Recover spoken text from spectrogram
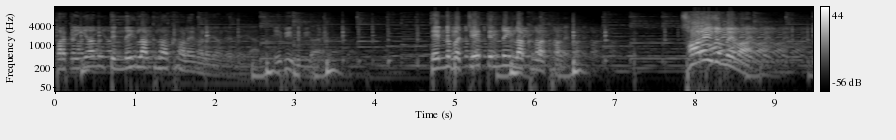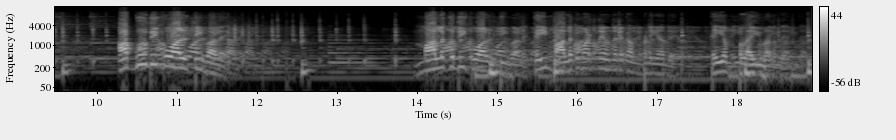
ਪਰ ਕਈਆਂ ਨੂੰ ਤਿੰਨੇ ਹੀ ਲੱਖ ਲੱਖ ਵਾਲੇ ਮਿਲ ਜਾਂਦੇ ਨੇ ਯਾਰ, ਇਹ ਵੀ ਹੁੰਦਾ ਹੈ। ਤਿੰਨ ਬੱਚੇ ਤਿੰਨੇ ਹੀ ਲੱਖ ਲੱਖ ਵਾਲੇ। ਸਾਰੇ ਹੀ ਜ਼ਿੰਮੇਵਾਰ। ਆਗੂ ਦੀ ਕੁਆਲਿਟੀ ਵਾਲੇ। ਮਾਲਕ ਦੀ ਕੁਆਲਿਟੀ ਵਾਲੇ। ਕਈ ਮਾਲਕ ਬਣਦੇ ਹੁੰਦੇ ਨੇ ਕੰਪਨੀਆਂ ਦੇ, ਕਈ EMPLOYE ਬਣਦੇ ਹੁੰਦੇ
